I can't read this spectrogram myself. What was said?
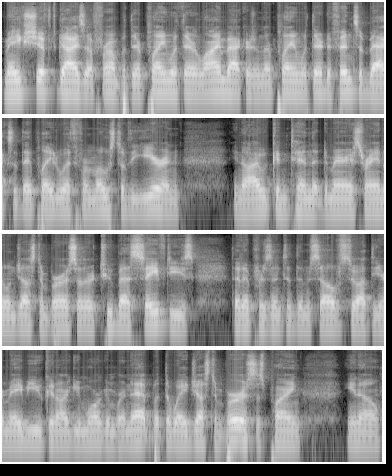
makeshift guys up front, but they're playing with their linebackers and they're playing with their defensive backs that they played with for most of the year. And you know, I would contend that Damarious Randall and Juston Burris are their two best safeties that have presented themselves throughout the year. Maybe you can argue Morgan Burnett, but the way Juston Burris is playing, you know,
